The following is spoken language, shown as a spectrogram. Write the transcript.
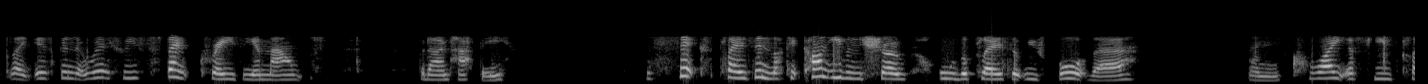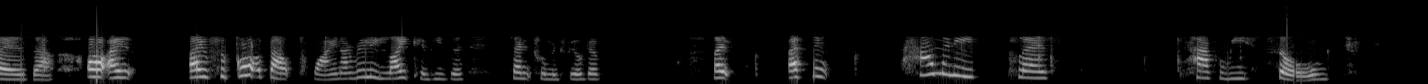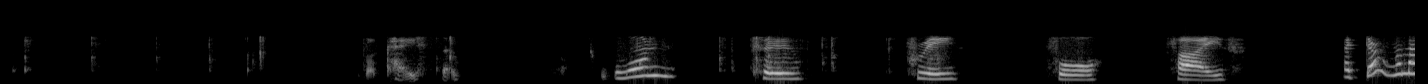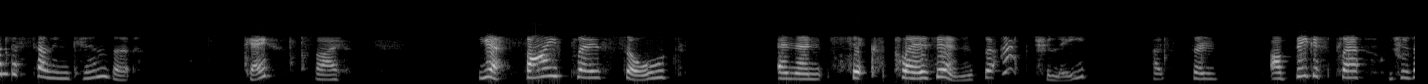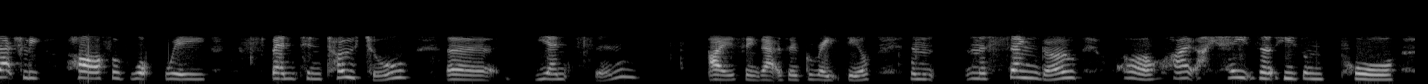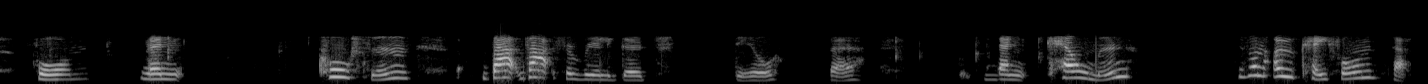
Like it's gonna we we've spent crazy amounts, but I'm happy. The six players in, look, it can't even show all the players that we've bought there, and quite a few players out. Oh, I I forgot about Twine. I really like him. He's a central midfielder. Like I think, how many players have we sold. Okay, so one, two, three, four, five. I don't remember selling him, but okay, five. Yes, yeah, five players sold, and then six players in. So actually, so our biggest player, which was actually half of what we spent in total, uh, Jensen. I think that is a great deal. And Massengo, oh, I, I hate that he's on poor form. Then Coulson, that that's a really good deal there. Then Kelman is on okay form. That's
